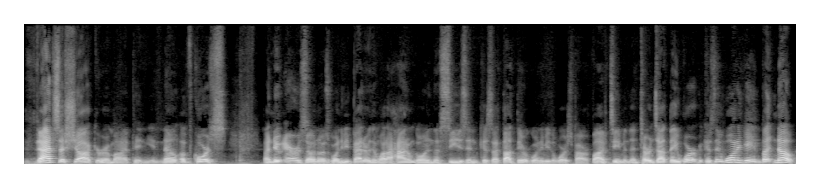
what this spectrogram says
That's a shocker, in my opinion. Now, of course, I knew Arizona was going to be better than what I had them going this season because I thought they were going to be the worst Power 5 team, and then turns out they weren't because they won a game. But no,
